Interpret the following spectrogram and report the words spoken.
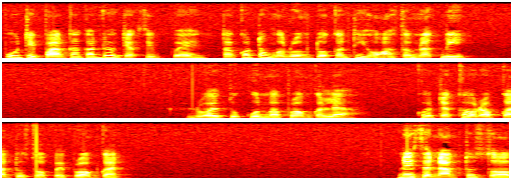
ผู้ที่ผ่านการคัดเลือกจากสิบแว้นแต่างก็ต้องมารวมตัวกันที่หอสำนักนี่รู้ว่าทุกคนมาพร้อมกันแล้ว ก็จะเข้ารับการทดสอบไปพร้อมกัน ในสนามทดสอบ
